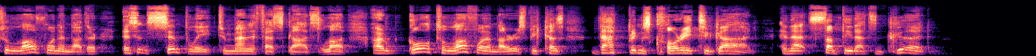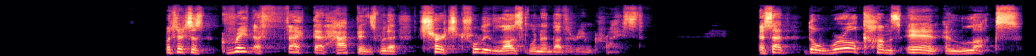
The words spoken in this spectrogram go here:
to love one another isn't simply to manifest God's love. Our goal to love one another is because that brings glory to God, and that's something that's good. But there's this great effect that happens when a church truly loves one another in Christ. Is that the world comes in and looks,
